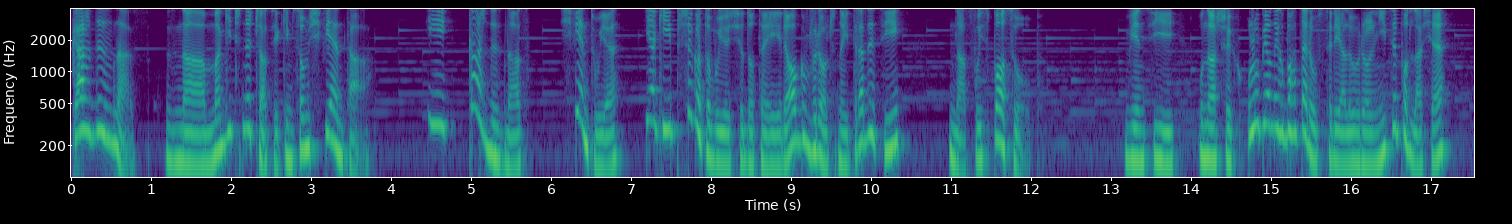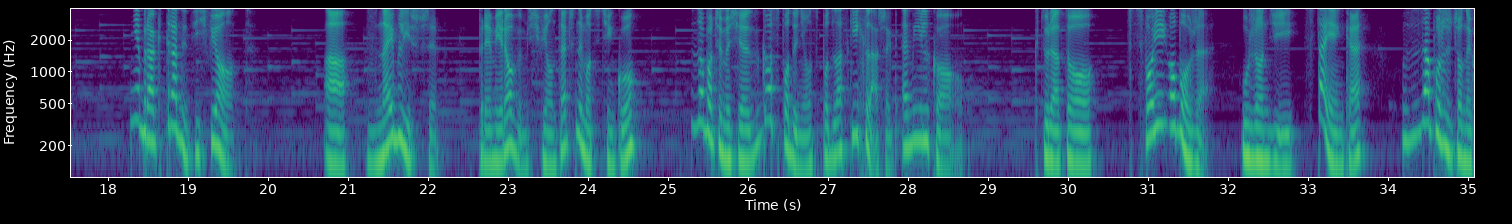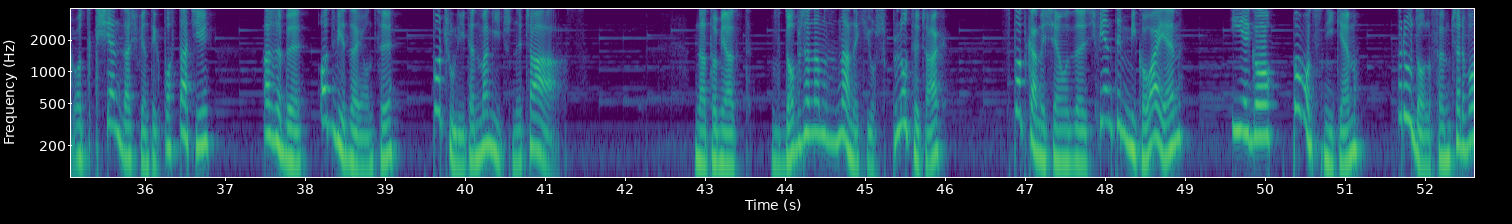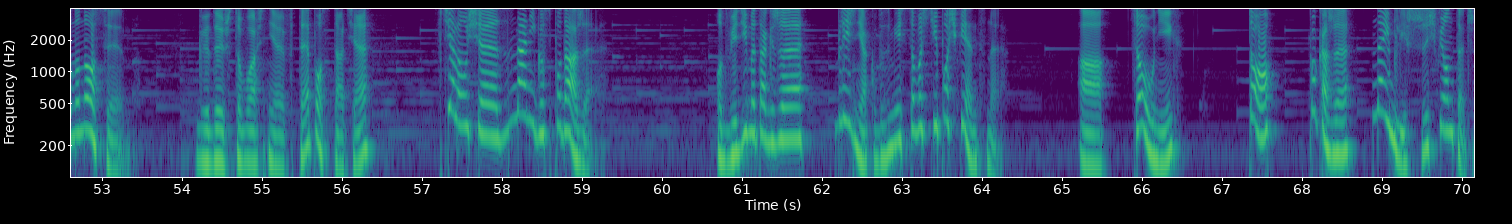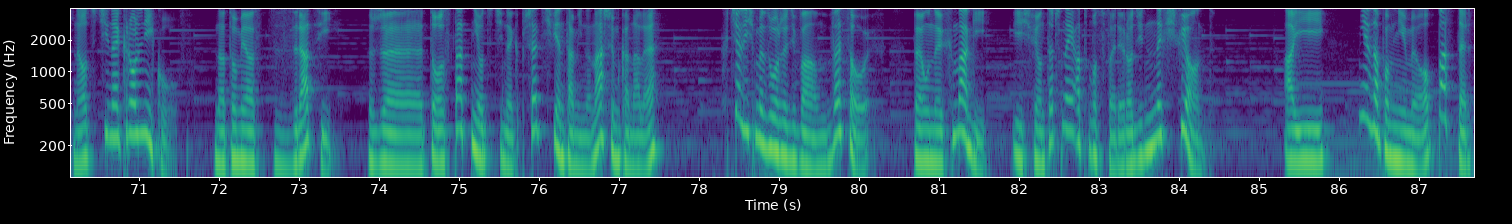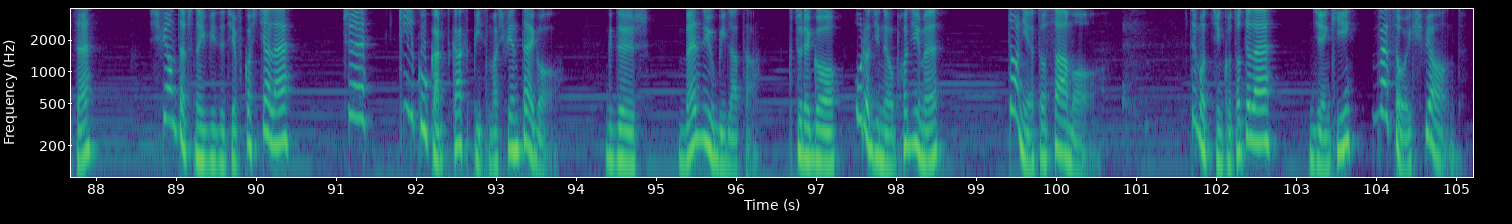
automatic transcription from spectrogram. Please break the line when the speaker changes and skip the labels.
Każdy z nas zna magiczny czas, jakim są święta. I każdy z nas świętuje, jak i przygotowuje się do tej rok w rocznej tradycji na swój sposób. Więc i u naszych ulubionych bohaterów serialu Rolnicy Podlasie nie brak tradycji świąt. A w najbliższym, premierowym świątecznym odcinku zobaczymy się z gospodynią z podlaskich laszek Emilką, która to w swojej oborze urządzi stajenkę z zapożyczonych od księdza świętych postaci, ażeby odwiedzający poczuli ten magiczny czas. Natomiast w dobrze nam znanych już plutyczach spotkamy się ze świętym Mikołajem i jego pomocnikiem Rudolfem Czerwononosym, gdyż to właśnie w te postacie wcielą się znani gospodarze. Odwiedzimy także bliźniaków z miejscowości Poświętne. A co u nich? To pokaże najbliższy świąteczny odcinek rolników. Natomiast z racji, że to ostatni odcinek przed świętami na naszym kanale, chcieliśmy złożyć Wam wesołych, pełnych magii i świątecznej atmosfery rodzinnych świąt. A i nie zapomnijmy o pasterce, świątecznej wizycie w kościele czy kilku kartkach Pisma Świętego. Gdyż bez jubilata, którego urodziny obchodzimy, to nie to samo. W tym odcinku to tyle. Dzięki, wesołych świąt!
